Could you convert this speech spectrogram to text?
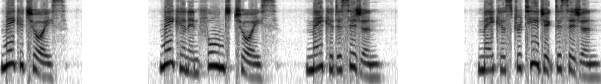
Make a choice. Make an informed choice. Make a decision. Make a strategic decision.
